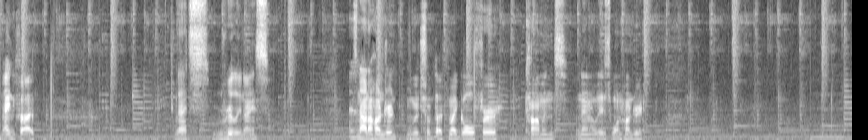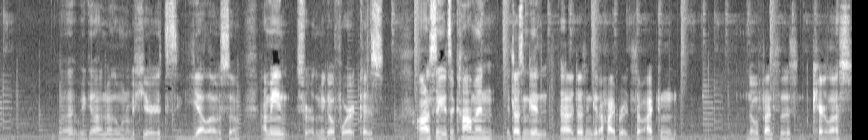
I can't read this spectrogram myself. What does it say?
95. That's really nice. It's not 100, which that's my goal for commons now is 100. But we got another one over here. It's yellow, so I mean, sure, let me go for it because honestly, it's a common. It doesn't get uh, doesn't get a hybrid, so I can. No offense to this, care less.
